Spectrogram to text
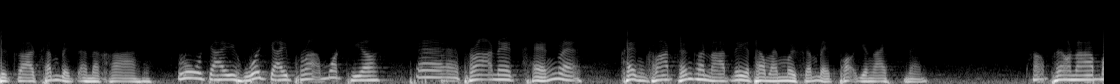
สิกาสำเร็จอนาคา รู้ใจหัวใจพระมดเทียพระเนี่ยแข็งแหละแข่งคลาดถึงขนาดนี้ทำไมไม่สำเร็จเพราะยังไงนั่นภาวนาไป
